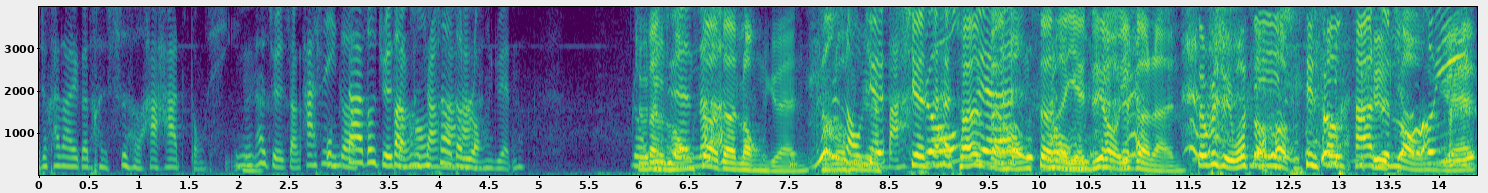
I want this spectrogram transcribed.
我就看到一个很适合哈哈的东西，因为他觉得长，它是一个大家都觉得粉红色的龙源，粉红色的龙源，龙源吧。现在穿粉红色的 也只有一个人，对不起，我走。形容他是龙源，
